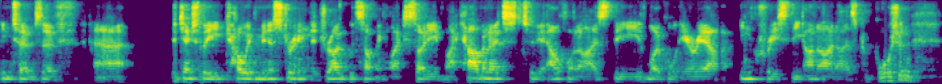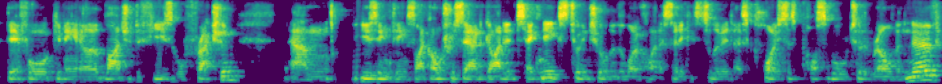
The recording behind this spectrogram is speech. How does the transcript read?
in terms of uh, potentially co-administering the drug with something like sodium bicarbonate to alkalinize the local area, increase the unionized proportion, therefore giving a larger diffusible fraction. Um, using things like ultrasound guided techniques to ensure that the local anesthetic is delivered as close as possible to the relevant nerve,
